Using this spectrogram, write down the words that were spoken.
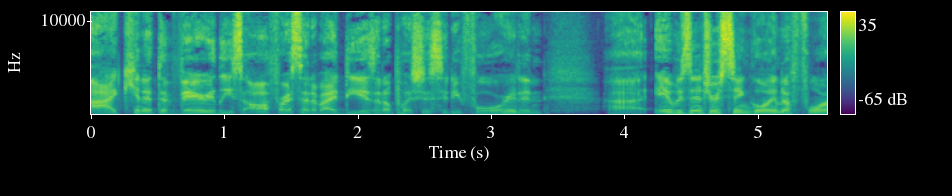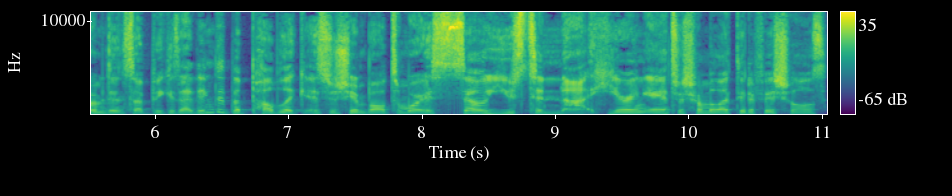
I can at the very least offer a set of ideas that'll push the city forward. And uh, it was interesting going to forums and stuff because I think that the public, especially in Baltimore, is so used to not hearing answers from elected officials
